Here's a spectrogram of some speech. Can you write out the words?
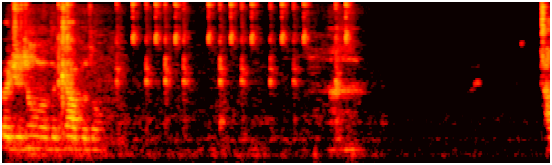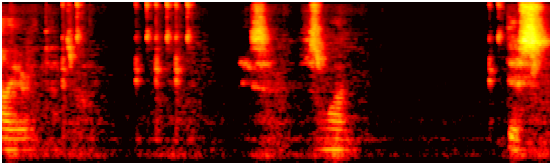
But you don't know the capital. Tired. This one. This.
